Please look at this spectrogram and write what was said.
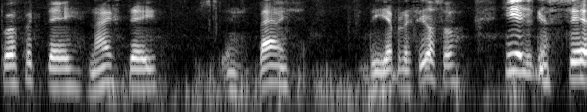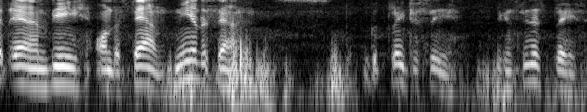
perfect day, nice day. In Spanish, día precioso. Here you can sit and be on the sand, near the sand. Good place to see. You can see this place.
